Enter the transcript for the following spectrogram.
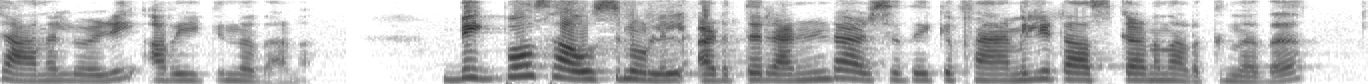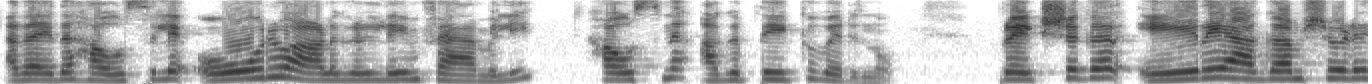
ചാനൽ വഴി അറിയിക്കുന്നതാണ്. ബിഗ് ബോസ് ഹൗസിനുള്ളിൽ അടുത്ത രണ്ടാഴ്ചത്തേക്ക് ഫാമിലി ടാസ്ക് ആണ് നടക്കുന്നത്. അതായത് ഹൗസിലെ ഓരോ ആളുകളുടെയും ഫാമിലി ഹൗസിന് അകത്തേക്ക് വരുന്നു. പ്രേക്ഷകർ ഏറെ ആകാംക്ഷയോടെ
